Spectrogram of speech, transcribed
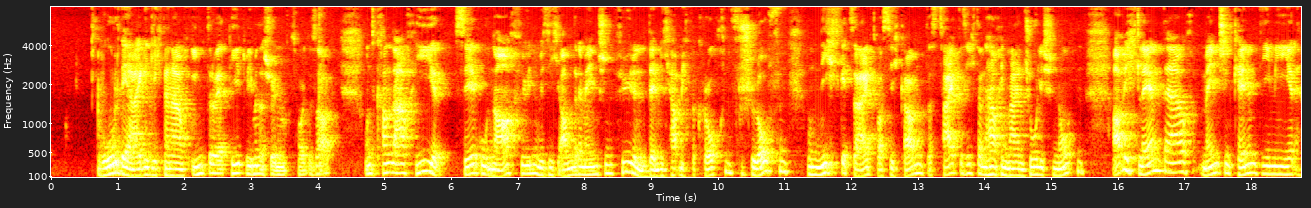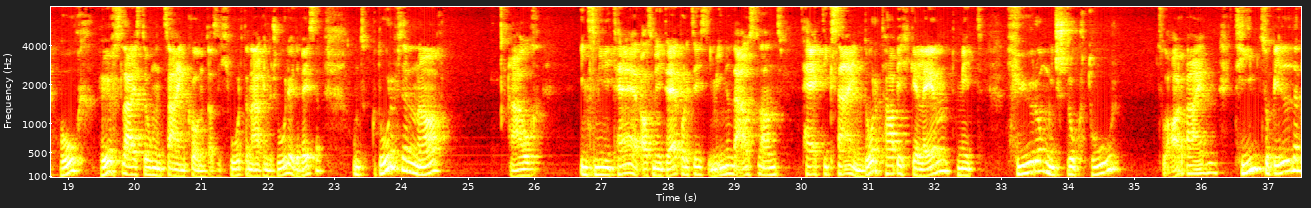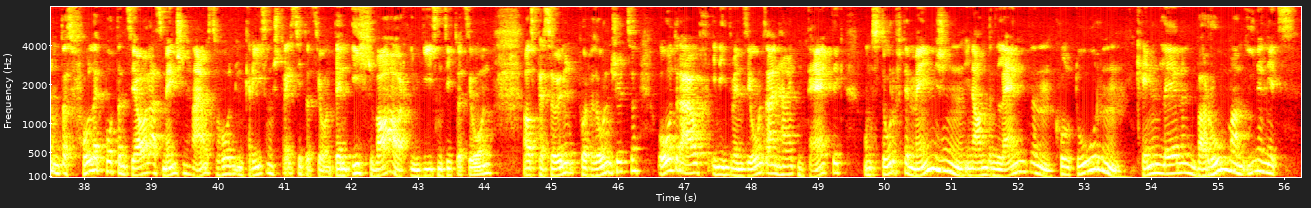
wurde eigentlich dann auch introvertiert, wie man das schön heute sagt, und kann auch hier sehr gut nachfühlen, wie sich andere Menschen fühlen. Denn ich habe mich verkrochen, verschlossen und nicht gezeigt, was ich kann. Das zeigte sich dann auch in meinen schulischen Noten. Aber ich lernte auch Menschen kennen, die mir hoch, Höchstleistungen zeigen konnten. Also ich wurde dann auch in der Schule wieder besser und durfte danach auch ins Militär, als Militärpolizist im In- und Ausland tätig sein. Dort habe ich gelernt, mit Führung, mit Struktur zu arbeiten, Team zu bilden und das volle Potenzial aus Menschen herauszuholen in Krisen- und Stresssituationen. Denn ich war in diesen Situationen als Person, Personenschützer oder auch in Interventionseinheiten tätig und durfte Menschen in anderen Ländern, Kulturen kennenlernen, warum man ihnen jetzt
